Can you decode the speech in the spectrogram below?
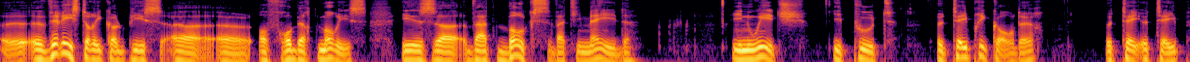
a very historical piece uh, uh, of Robert Morris is uh, that box that he made in which he put a tape recorder, a, ta- a tape,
